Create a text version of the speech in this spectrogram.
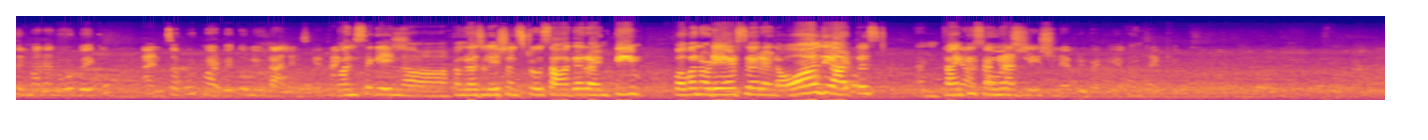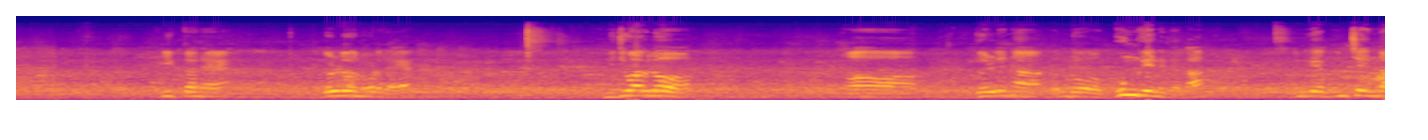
ಸಿನಿಮಾನ ನೋಡಬೇಕು. ಅಂಡ್ ಸಪೋರ್ಟ್ ಮಾಡಬೇಕು ನ್ಯೂ ಟ್ಯಾಲೆಂಟ್ಸ್ಗೆ once again congratulations to Sagar and team Pavan Wodeyar sir and all the artist and thank you so much congratulation everybody thank you ಈಗ ತಾನೇ ಡೊಳ್ಳು ನೋಡಿದೆ. ನಿಜವಾಗ್ಲೂ ಡೊಳ್ಳಿನ ಒಂದು ಗುಂಗು ಏನಿದೆಯಲ್ಲ ನಿಮಗೆ ಮುಂಚೆಯಿಂದ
